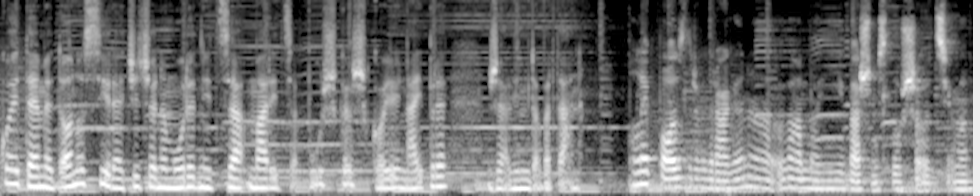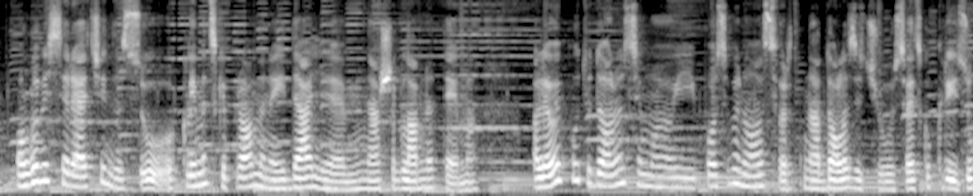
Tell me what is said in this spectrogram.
Koje teme donosi, reći će nam urednica Marica Puškaš, kojoj najpre želim dobar dan. Lep pozdrav Dragana, vama i vašim slušalcima. Moglo bi se reći da su klimatske promene i dalje naša glavna tema, ali ovaj put donosimo i poseban osvrt na dolazeću svetsku krizu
